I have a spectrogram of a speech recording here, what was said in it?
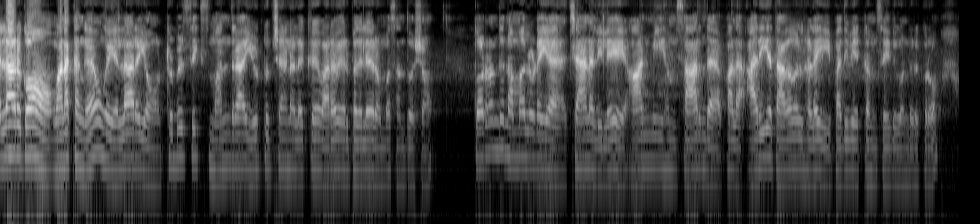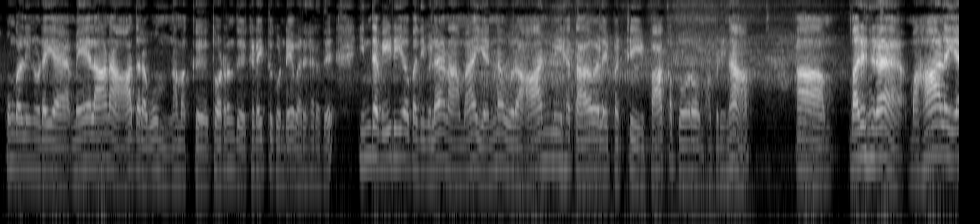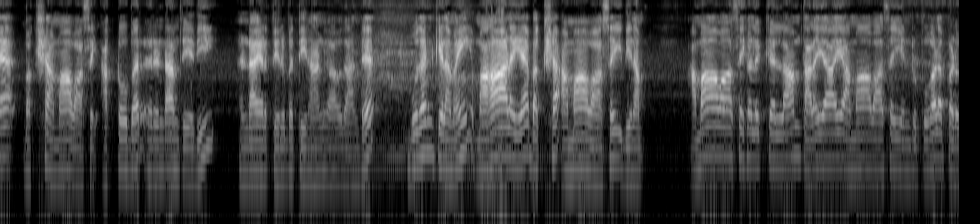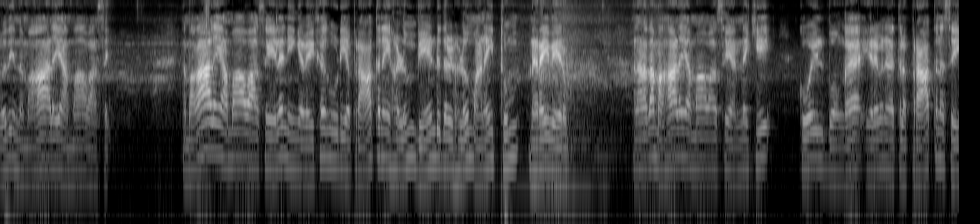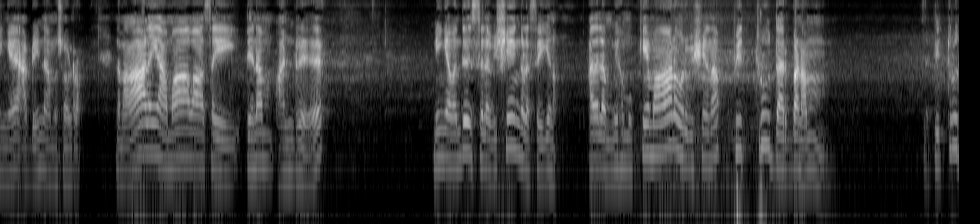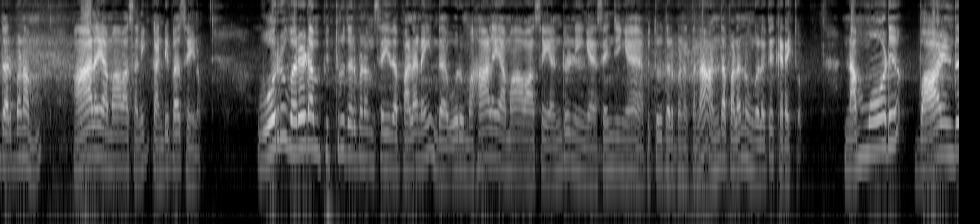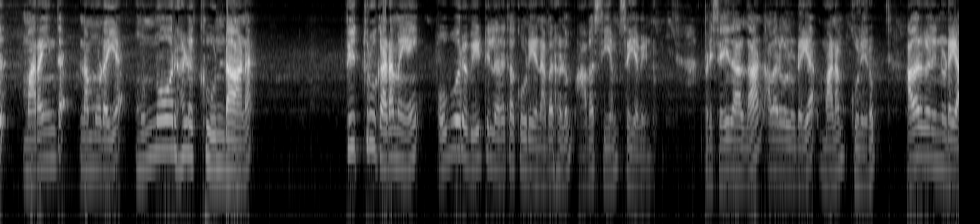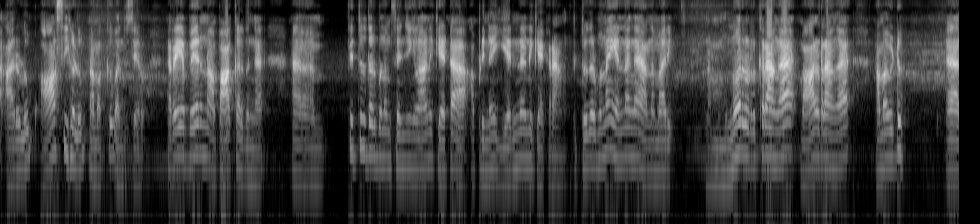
எல்லாருக்கும் வணக்கங்க. உங்கள் எல்லாரையும் ட்ரிபிள் சிக்ஸ் மந்த்ரா யூடியூப் சேனலுக்கு வரவேற்பதிலே ரொம்ப சந்தோஷம். தொடர்ந்து நம்மளுடைய சேனலிலே ஆன்மீகம் சார்ந்த பல அரிய தகவல்களை பதிவேற்றம் செய்து கொண்டிருக்கிறோம். உங்களினுடைய மேலான ஆதரவும் நமக்கு தொடர்ந்து கிடைத்து கொண்டே வருகிறது. இந்த வீடியோ பதிவில் நாம் என்ன ஒரு ஆன்மீக தகவலை பற்றி பார்க்க போகிறோம் அப்படின்னா வருகிற மகாலய பக்ஷ அமாவாசை அக்டோபர் இரண்டாம் தேதி ரெண்டாயிரத்தி இருபத்தி நான்காவது ஆண்டு புதன்கிழமை மகாலய பக்ஷ அமாவாசை தினம். அமாவாசைகளுக்கெல்லாம் தலையாய அமாவாசை என்று புகழப்படுவது இந்த மகாலய அமாவாசை. இந்த மகாலய அமாவாசையில் நீங்கள் வைக்கக்கூடிய பிரார்த்தனைகளும் வேண்டுதல்களும் அனைத்தும் நிறைவேறும். அதனால தான் மகாலய அமாவாசை அன்னைக்கு கோயில் போங்க இறைவனிடத்தில் பிரார்த்தனை செய்யுங்க அப்படின்னு நாம் சொல்கிறோம் இந்த மகாலய அமாவாசை தினம் அன்று நீங்கள் வந்து சில விஷயங்களை செய்யணும். அதில் மிக முக்கியமான ஒரு விஷயம் தான் பித்ரு தர்ப்பணம். பித்ரு தர்ப்பணம் ஆலய அமாவாசை அன்னைக்கு கண்டிப்பாக செய்யணும். ஒரு வருடம் பித்ரு தர்ப்பணம் செய்த பலனை இந்த ஒரு மகாலய அமாவாசை அன்று நீங்கள் செஞ்சீங்க பித்ரு தர்ப்பணத்தைனா அந்த பலன் உங்களுக்கு கிடைக்கும். நம்மோடு வாழ்ந்து மறைந்த நம்முடைய முன்னோர்களுக்கு உண்டான பித்ரு கடமையை ஒவ்வொரு வீட்டில் இருக்கக்கூடிய நபர்களும் அவசியம் செய்ய வேண்டும். அப்படி செய்தால்தான் அவர்களுடைய மனம் குளிரும் அவர்களினுடைய அருளும் ஆசிகளும் நமக்கு வந்து சேரும். நிறைய பேர் நான் பார்க்கறதுங்க பித்ரு தர்ப்பணம் செஞ்சீங்களான்னு கேட்டால் அப்படின்னா என்னன்னு கேட்குறாங்க பித்ரு தர்ப்பணம்னா என்னங்க? அந்த மாதிரி. நம்ம முன்னோர்கள் இருக்கிறாங்க வாழ்கிறாங்க நம்ம விட்டு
